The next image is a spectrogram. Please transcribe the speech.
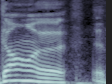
dans,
